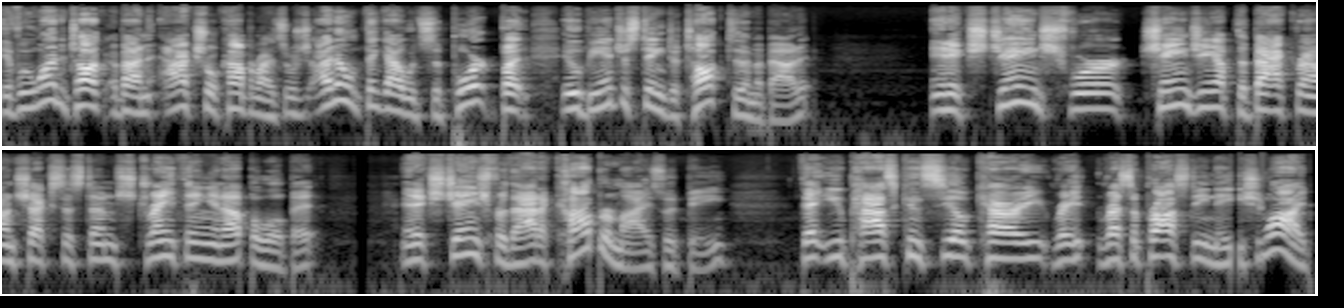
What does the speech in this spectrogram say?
If we wanted to talk about an actual compromise, which I don't think I would support, but it would be interesting to talk to them about it, in exchange for changing up the background check system, strengthening it up a little bit, in exchange for that, a compromise would be that you pass concealed carry reciprocity nationwide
